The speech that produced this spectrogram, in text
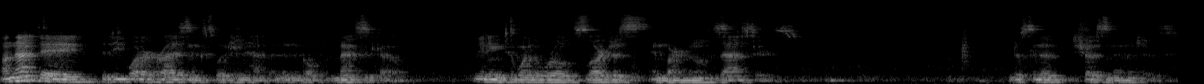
On that day, the Deepwater Horizon explosion happened in the Gulf of Mexico, leading to one of the world's largest environmental disasters. I'm just going to show some images.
